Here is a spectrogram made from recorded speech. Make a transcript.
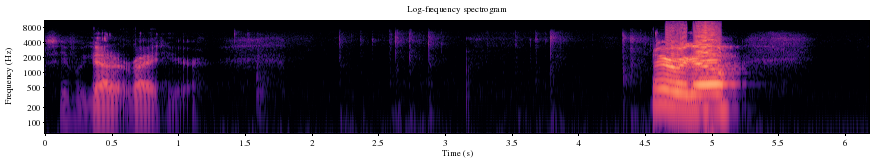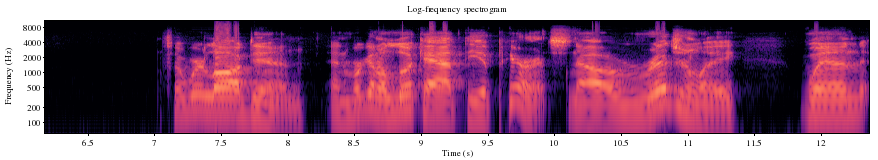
See if we got it right here. There we go. So we're logged in and we're going to look at the appearance. Now originally when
